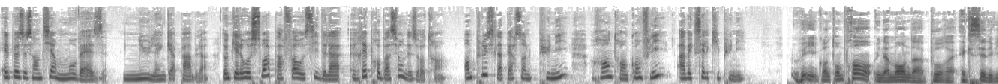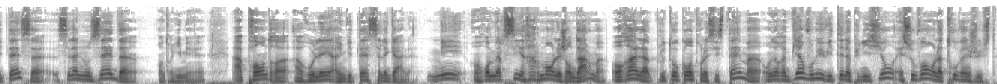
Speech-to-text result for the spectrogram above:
elle peut se sentir mauvaise, nulle, incapable. Donc elle reçoit parfois aussi de la réprobation des autres. En plus, la personne punie rentre en conflit avec celle qui punit. Oui, quand on prend une amende pour excès de vitesse, cela nous aide entre guillemets, hein, apprendre à rouler à une vitesse légale. Mais on remercie rarement les gendarmes, on râle plutôt contre le système, on aurait bien voulu éviter la punition et souvent on la trouve injuste.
